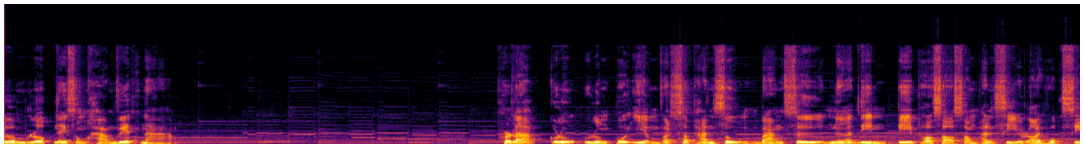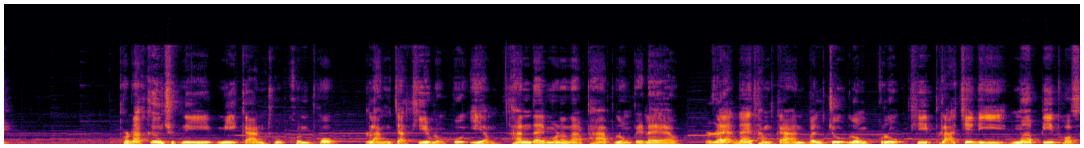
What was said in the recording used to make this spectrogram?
ร่วมรบในสงครามเวียดนาม พระกรุหลวงปู่เอี่ยมวัดสะพานสูง บางซื่อเนื้อดิน ปีพศ 2460 พระเครื่องชุดนี้มีการถูกค้นพบหลังจากที่หลวงปู่เอี่ยมท่านได้มรณภาพลงไปแล้ว และได้ทำการบรรจุลงกลุที่พระเจดีย์เมื่อปีพศ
